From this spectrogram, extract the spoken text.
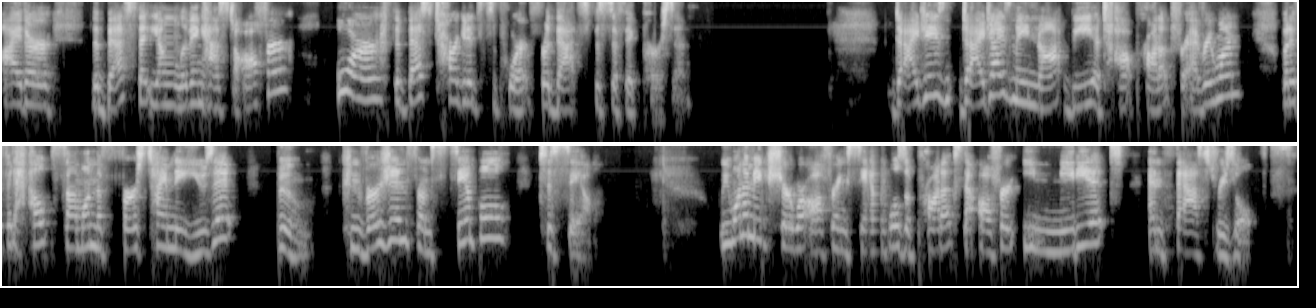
either the best that Young Living has to offer or the best targeted support for that specific person. DiGize may not be a top product for everyone, but if it helps someone the first time they use it, boom, conversion from sample to sale. We want to make sure we're offering samples of products that offer immediate and fast results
